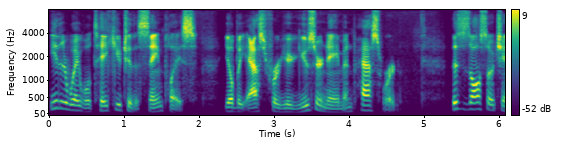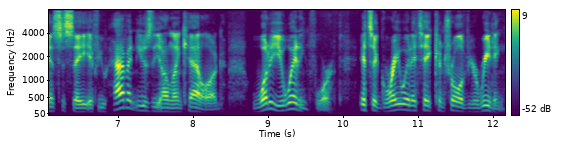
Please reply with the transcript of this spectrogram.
Either way will take you to the same place. You'll be asked for your username and password. This is also a chance to say if you haven't used the online catalog, what are you waiting for? It's a great way to take control of your reading.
